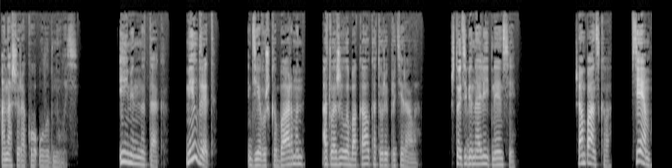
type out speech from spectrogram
Она широко улыбнулась. «Именно так. Милдред?» Девушка-бармен отложила бокал, который протирала. «Что тебе налить, Нэнси?» «Шампанского. Всем!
